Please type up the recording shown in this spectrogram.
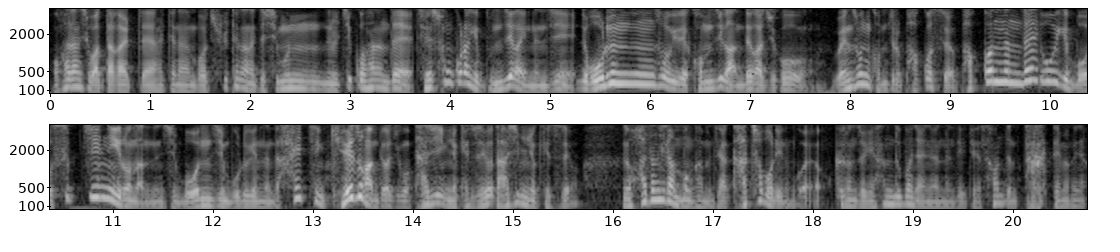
뭐 화장실 왔다 갈 때 할 때는 뭐 출퇴근할 때 지문을 찍고 하는데 제 손가락에 문제가 있는지 오른손 이제 검지가 안 돼가지고 왼손 검지로 바꿨어요. 바꿨는데 또 이게 뭐 습진이 일어났는지 뭔지 모르겠는데 하여튼 계속 안 돼가지고 다시 입력해 주세요. 다시 입력해 주세요. 그러니까 화장실 한번 가면 제가 갇혀버리는 거예요. 그런 적이 한두 번이 아니었는데 이제 사원증 탁 되면 그냥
